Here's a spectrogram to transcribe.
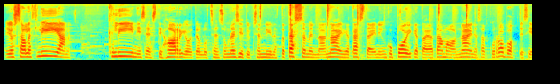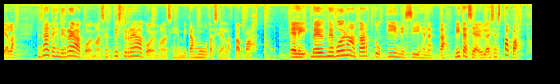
Jos sä olet liian kliinisesti harjoitellut sen sun esityksen niin, että tässä mennään näin ja tästä ei niin kuin poiketa ja tämä on näin ja sä oot kuin robotti siellä, niin sä et ehdi reagoimaan, sä et pysty reagoimaan siihen, mitä muuta siellä tapahtuu. Eli me, me voidaan tarttua kiinni siihen, että mitä siellä yleisesti tapahtuu.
